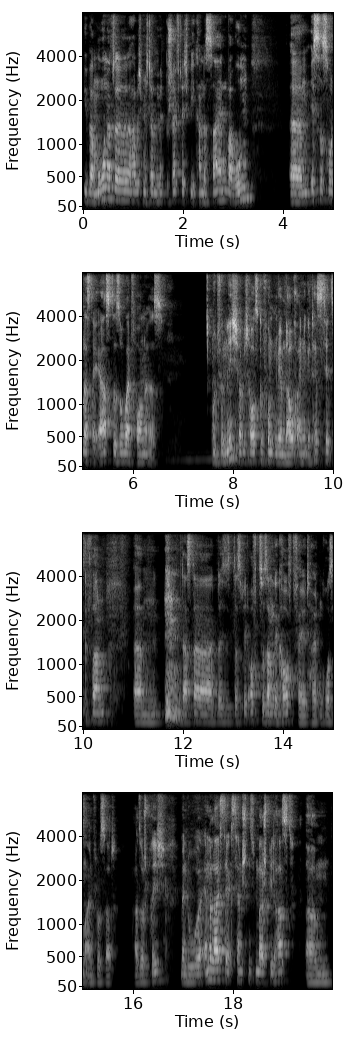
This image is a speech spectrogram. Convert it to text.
über Monate habe ich mich damit beschäftigt, wie kann das sein, warum ähm, ist es so, dass der erste so weit vorne ist. Und für mich habe ich rausgefunden, wir haben da auch einige Tests jetzt gefahren, ähm, dass da, das, das wird oft zusammen gekauft, Feld halt einen großen Einfluss hat. Also sprich, wenn du MLister Extension zum Beispiel hast, ähm,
